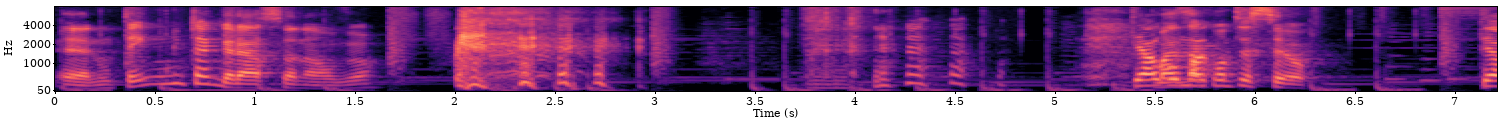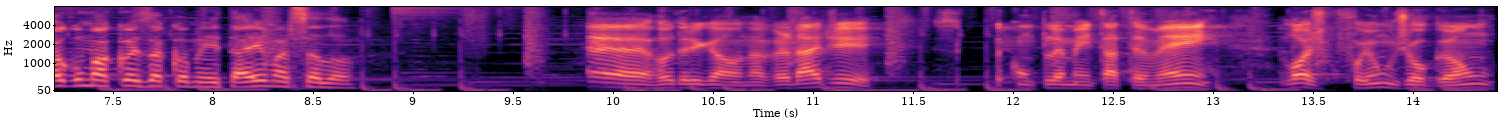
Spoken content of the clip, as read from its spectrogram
É, não tem muita graça, não, viu? alguma... Mas aconteceu. Tem alguma coisa a comentar aí, Marcelo? É, Rodrigão, na verdade, complementar também, lógico, foi um jogão,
